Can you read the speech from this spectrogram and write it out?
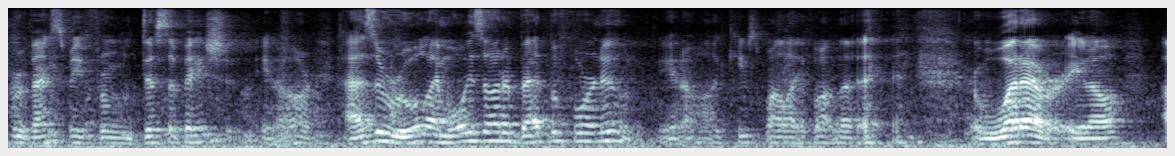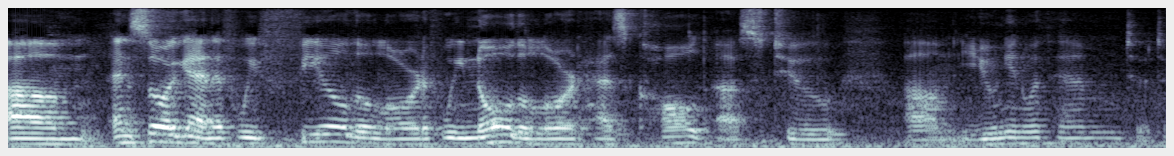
prevents me from dissipation, you know. Or, as a rule, I'm always out of bed before noon, you know. It keeps my life on the, or whatever, you know. Um, and so again, if we feel the Lord, if we know the Lord has called us to um, union with Him, to, to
